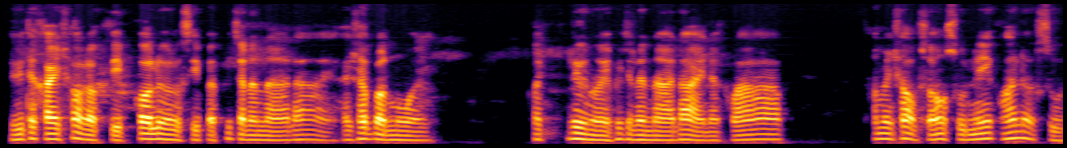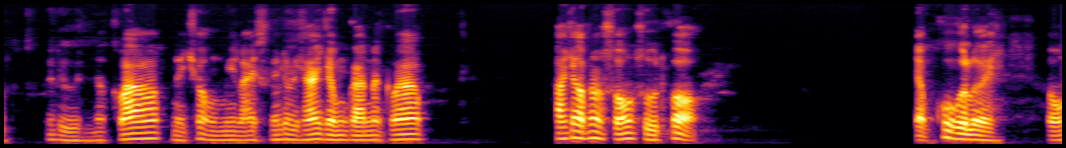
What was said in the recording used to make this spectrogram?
หรือถ้าใครชอบหลักสิบก็เลือกหลักสิบแบบพิจารณาได้ใครชอบหลักหน่วย ก็เลือกหน่วยพิจารณาได้นะครับ ถ้าไม่ชอบสองสูตรนี้ก็ให้เลือกสูตรอื่นนะครับ ในช่องมีหลายสูตรให้เลือกใช้ชมกันนะครับ ถ้าชอบทั้งสองสูตรก็ จับคู่กันเลยสอง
